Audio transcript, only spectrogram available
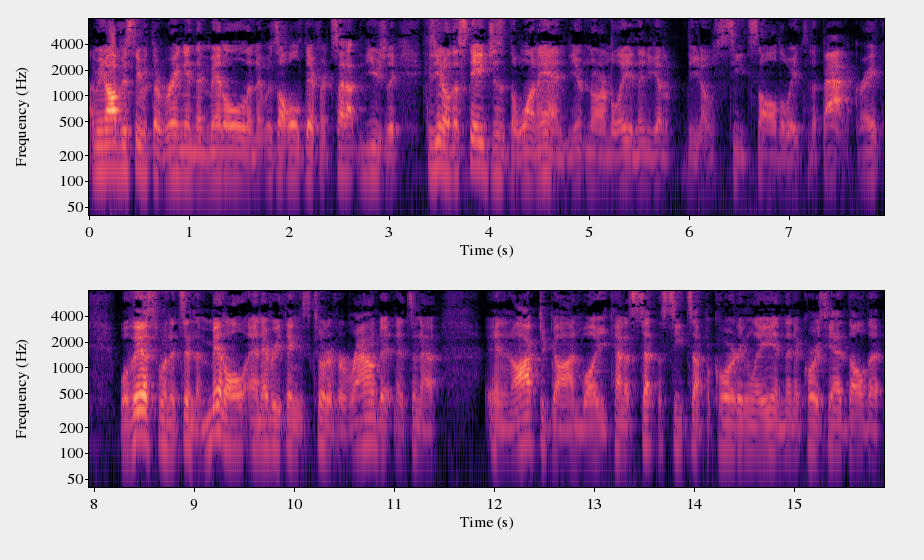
I mean obviously with the ring in the middle and it was a whole different setup usually because you know the stage is at the one end you know, normally and then you got you know seats all the way to the back, right? Well, this when it's in the middle and everything's sort of around it and it's in a in an octagon, well, you kind of set the seats up accordingly, and then of course you had all the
